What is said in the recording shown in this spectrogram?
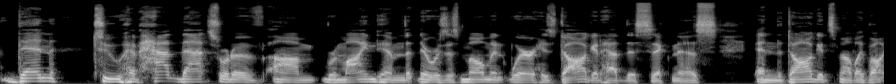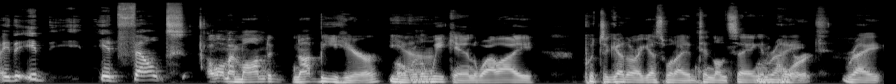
Then to have had that sort of um, remind him that there was this moment where his dog had had this sickness and the dog had smelled like vomit. It, it it felt I want my mom to not be here Yeah. over the weekend while I put together, I guess, what I intend on saying in right, court. right.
